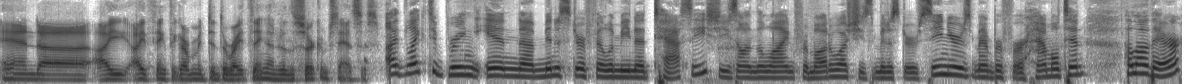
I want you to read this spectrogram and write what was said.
And uh, I, I think the government did the right thing under the circumstances. I'd like to bring in uh, Minister Filomena Tassi. She's on the line from Ottawa. She's Minister of Seniors, member for Hamilton. Hello there.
